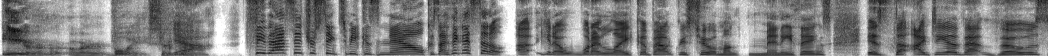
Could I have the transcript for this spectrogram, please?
ear or voice or Yeah. See, that's interesting to me because now, because I think I said, uh, you know, what I like about Grease 2, among many things, is the idea that those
